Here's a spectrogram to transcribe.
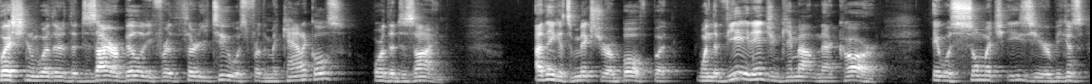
question whether the desirability for the 32 was for the mechanicals or the design. I think it's a mixture of both, but when the V8 engine came out in that car, it was so much easier because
